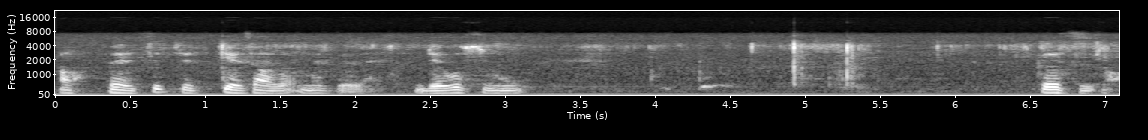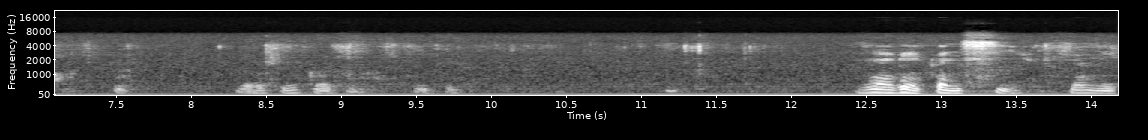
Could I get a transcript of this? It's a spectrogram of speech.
好，对，这就介绍了那个流苏鸽子，流苏鸽子，现在可以更细，所以你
